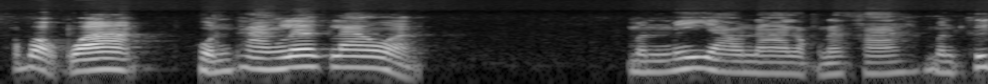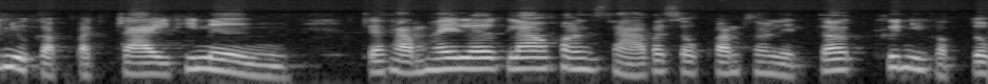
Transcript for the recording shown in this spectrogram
เขาบอกว่าหนทางเลิกเล่าอะมันไม่ยาวนานหรอกนะคะ มันขึ้นอยู่กับปัจจัยที่หนึ่ง จะทำให้เลิกเล่าข้อศึกษาประสบความสำเร็จก็ขึ้นอยู่กับตัว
